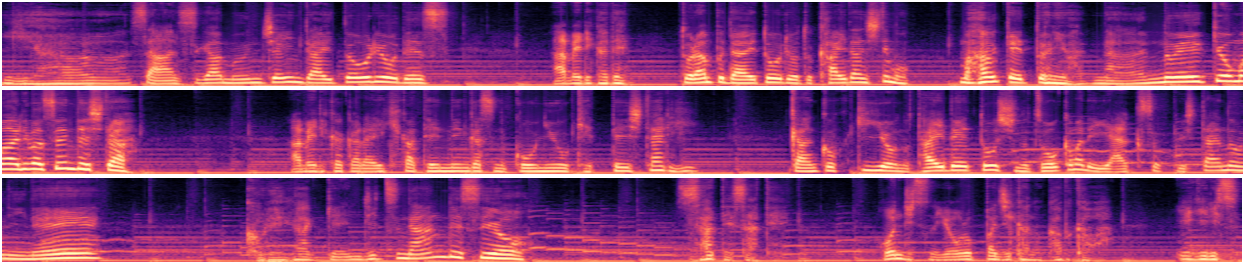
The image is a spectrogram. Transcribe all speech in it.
いやー、さすがムン・ジェイン大統領です。アメリカでトランプ大統領と会談しても、マーケットには何の影響もありませんでした。アメリカから液化天然ガスの購入を決定したり、韓国企業の対米投資の増加まで約束したのにね。これが現実なんですよ。さてさて、本日のヨーロッパ時価の株価は、イギリス、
